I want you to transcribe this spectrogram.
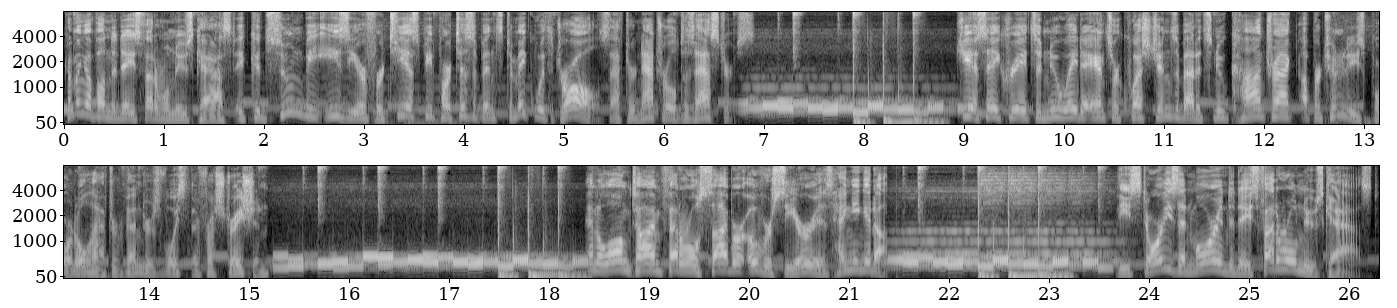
Coming up on today's Federal Newscast, it could soon be easier for TSP participants to make withdrawals after natural disasters. GSA creates a new way to answer questions about its new contract opportunities portal after vendors voiced their frustration. And a longtime federal cyber overseer is hanging it up. These stories and more in today's Federal Newscast.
